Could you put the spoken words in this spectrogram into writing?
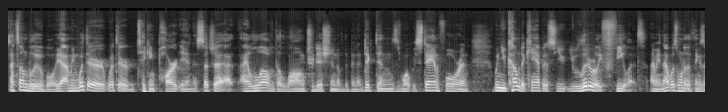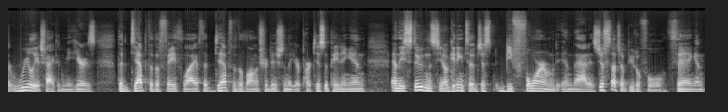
That's unbelievable. Yeah, I mean, what they're what they're taking part in is such a. I love the long tradition of the Benedictines and what we stand for. And when you come to campus, you you literally feel it. I mean, that was one of the things that really attracted me here is the depth of the faith life, the depth of the long tradition that you're participating in, and these students, you know, getting to just be formed in that is just such a beautiful thing. And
